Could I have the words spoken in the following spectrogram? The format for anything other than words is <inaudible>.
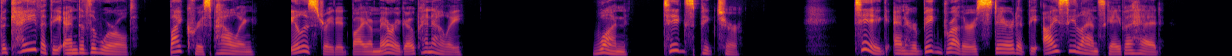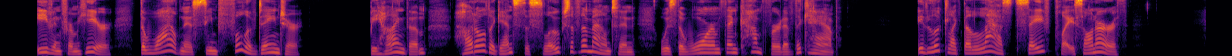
The Cave at the End of the World by Chris Powling. Illustrated by Amerigo Pinelli. 1. Tig's Picture Tig and her big brothers stared at the icy landscape ahead. Even from here, the wildness seemed full of danger. Behind them, huddled against the slopes of the mountain, was the warmth and comfort of the camp. It looked like the last safe place on earth.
